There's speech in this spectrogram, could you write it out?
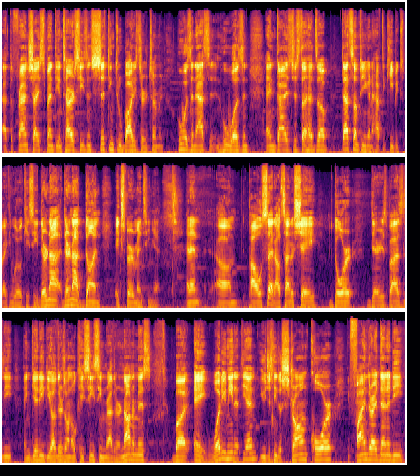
at the franchise spent the entire season sifting through bodies to determine who was an asset and who wasn't. And guys, just a heads up, that's something you're gonna have to keep expecting with OKC. They're not they're not done experimenting yet. And then um, Powell said, outside of Shai, Dort, Darius Bazley, and Giddey, the others on OKC seem rather anonymous. But hey, what do you need at the end? You just need a strong core. You find their identity,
